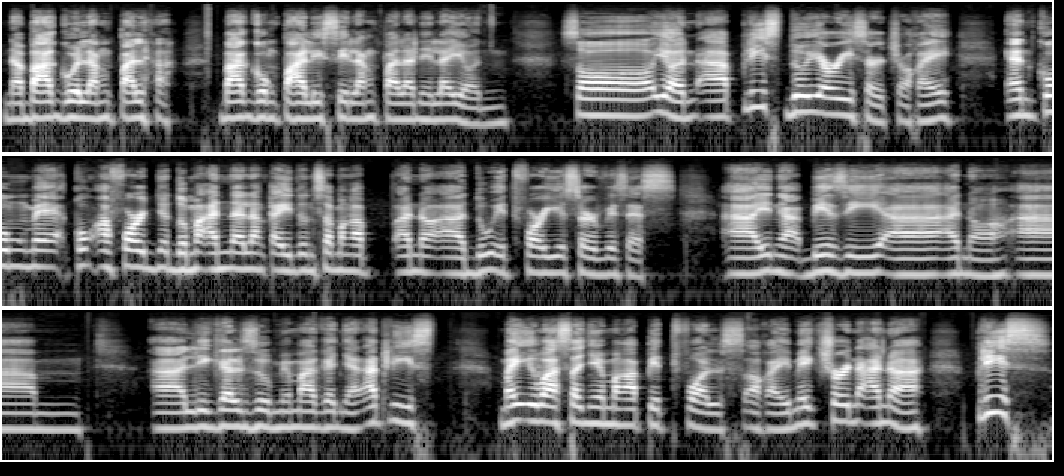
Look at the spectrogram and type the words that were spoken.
na bago lang pala, bagong policy lang pala nila yon So, yun, uh, please do your research, okay? And kung may kung afford nyo dumaan na lang kayo dun sa mga ano uh, do it for you services. Uh, yun nga, busy uh, ano um uh, legal Zoom yung mga ganyan. At least may iwasan nyo yung mga pitfalls, okay? Make sure na ano ah, please,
